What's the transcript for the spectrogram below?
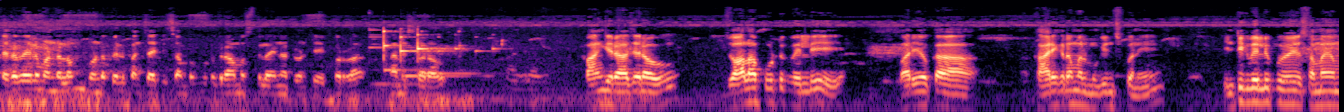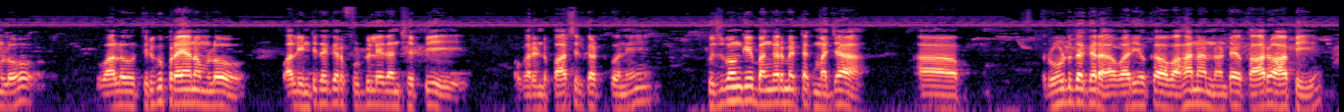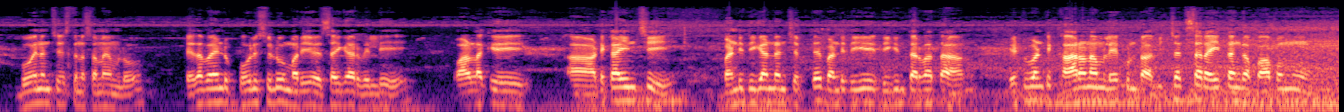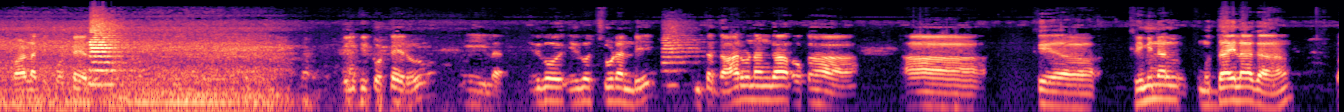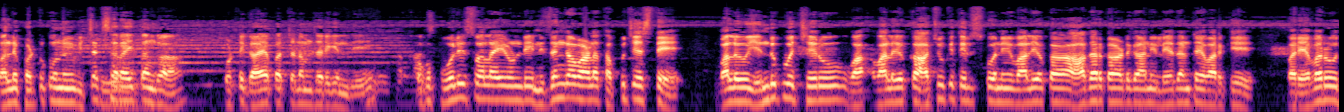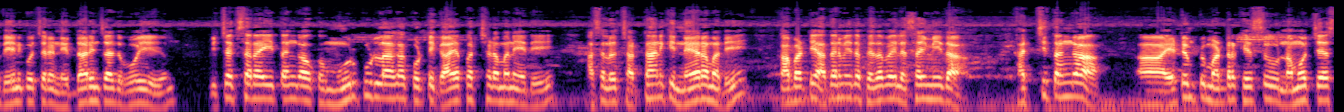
పెదవేల మండలం బొండపల్లి పంచాయతీ చంపపుట్టు గ్రామస్తులైనటువంటి కుర్ర కామేశ్వరరావు పాంగి రాజారావు జ్వాలాపూట్కు వెళ్ళి వారి యొక్క కార్యక్రమాలు ముగించుకొని ఇంటికి వెళ్ళిపోయే సమయంలో వాళ్ళు తిరుగు ప్రయాణంలో వాళ్ళ ఇంటి దగ్గర ఫుడ్ లేదని చెప్పి ఒక రెండు పార్సిల్ కట్టుకొని కుజుబొంగి బంగారమెట్టకు మధ్య రోడ్డు దగ్గర వారి యొక్క వాహనాన్ని అంటే కారు ఆపి భోజనం చేస్తున్న సమయంలో పెదబైండు పోలీసులు మరియు ఎస్ఐ గారు వెళ్ళి వాళ్ళకి అటకాయించి బండి దిగండి అని చెప్తే బండి దిగి దిగిన తర్వాత ఎటువంటి కారణం లేకుండా విచక్ష రహితంగా పాపము వాళ్ళకి కొట్టారు. వీళ్ళకి కొట్టారు. ఇలా ఇదిగో ఇదిగో చూడండి. ఇంత దారుణంగా ఒక ఆ క్రిమినల్ ముద్దాయిలాగా వాళ్ళని పట్టుకొని విచక్ష రహితంగా కొట్టి గాయపరచడం జరిగింది. ఒక పోలీస్ వాళ్ళ అయి ఉండి నిజంగా వాళ్ళ తప్పు చేస్తే వాళ్ళు ఎందుకు వచ్చారు? వా- వాళ్ళ యొక్క ఆచూకీ తెలుసుకొని వాళ్ళ యొక్క ఆధార్ కార్డు కానీ లేదంటే వారికి వారు ఎవరు దేనికి వచ్చారని నిర్ధారించదు పోయి విచక్షరహితంగా ఒక మూర్ఖుడిలాగా కొట్టి గాయపరచడం అనేది అసలు చట్టానికి నేరం అది. కాబట్టి అతని మీద పెదబయలు ఎస్ఐ మీద ఖచ్చితంగా అటెంప్ట్ మర్డర్ కేసు నమోదు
